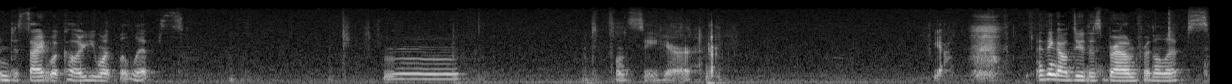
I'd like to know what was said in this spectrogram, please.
And decide what color you want the lips. Let's see here. Yeah. I think I'll do this brown for the lips.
